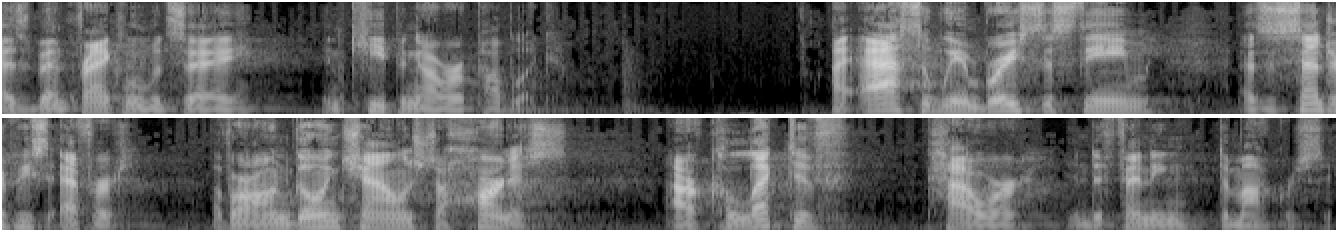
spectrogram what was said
as Ben Franklin would say, in keeping our republic. I ask that we embrace this theme as a centerpiece effort of our ongoing challenge to harness our collective power in defending democracy.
